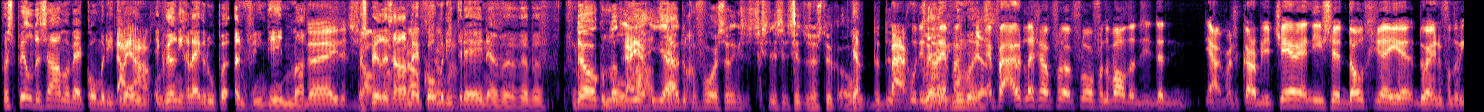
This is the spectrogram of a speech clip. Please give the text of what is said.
we speelden samen bij Comedy Nou Train. ja, ik wil niet gelijk roepen een vriendin, maar Nee, dat is we speelden samen bij Comedy Train. En we, we hebben Ja, ook omdat in je, ja. huidige voorstelling zit dus een stuk over Ja. de, de... Maar goed, ik Ja, ik even, noem het. even uitleggen, Flo- Floor van der Wal. Dat, dat, ja, was een cabaretier en die is eh, doodgereden door een of andere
